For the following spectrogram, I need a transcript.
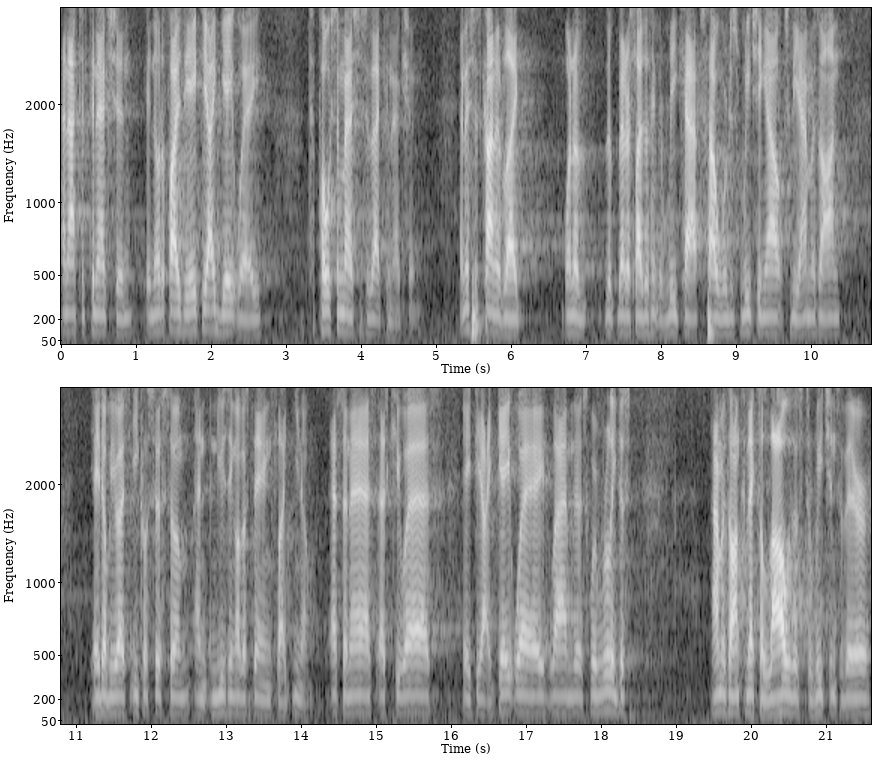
an active connection, it notifies the API gateway to post a message to that connection. And this is kind of like one of the better slides, I think, that recaps how we're just reaching out to the Amazon AWS ecosystem and, and using other things like, you know, SNS, SQS, API gateway, Lambdas. We're really just, Amazon Connect allows us to reach into there,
